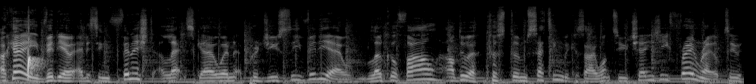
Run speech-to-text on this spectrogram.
Okay, video editing finished. Let's go and produce the video. Local file, I'll do a custom setting because I want to change the frame rate up to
